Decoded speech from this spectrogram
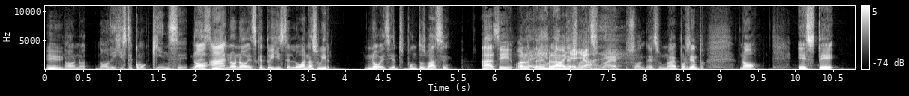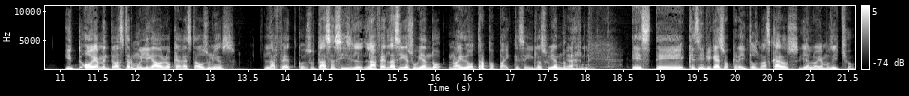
Y- No, no, no, dijiste como 15. No, Ah, sí. ah, no, no, es que tú dijiste, lo van a subir 900 puntos base. Ah, sí, bueno, también me la bañé yo. Es, son- es un 9%. No, este, y obviamente va a estar muy ligado a lo que haga Estados Unidos. La Fed con su tasa. Si la Fed la sigue subiendo, no hay de otra, papá, hay que seguirla subiendo. Este, ¿Qué significa eso? Créditos más caros, ya lo habíamos dicho.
